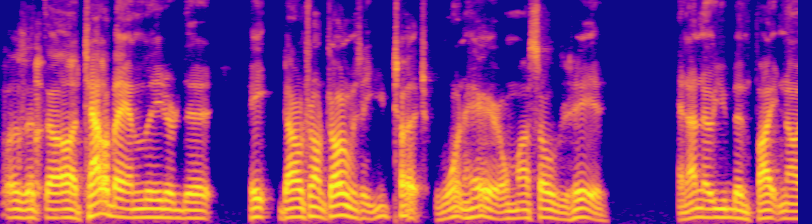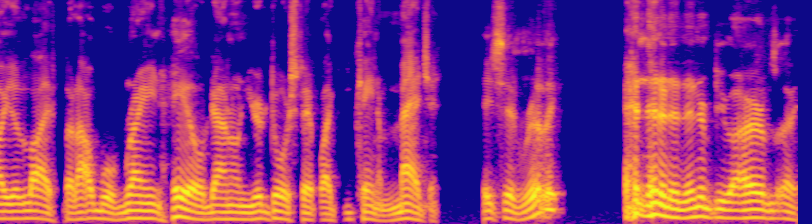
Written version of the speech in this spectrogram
was it the uh, Taliban leader that he, Donald Trump told him, said, You touch one hair on my soldier's head. And I know you've been fighting all your life, but I will rain hell down on your doorstep like you can't imagine. He said, Really? And then in an interview, I heard him say,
